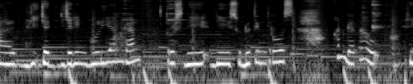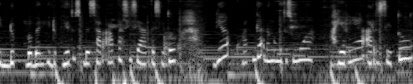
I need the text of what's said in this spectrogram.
eh, dijad- dijadiin bulian kan. Terus di disudutin terus. Kan nggak tahu hidup beban hidup dia tuh sebesar apa sih si artis itu? Dia kuat nggak nanggung itu semua? Akhirnya artis itu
